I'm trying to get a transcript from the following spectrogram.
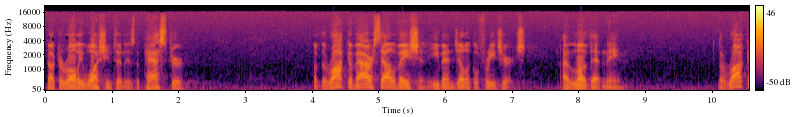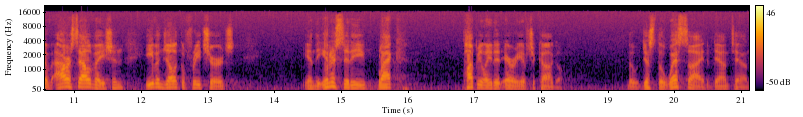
Dr. Raleigh Washington is the pastor of the Rock of Our Salvation Evangelical Free Church. I love that name. The Rock of Our Salvation, Evangelical Free Church, in the inner city, black populated area of Chicago, the, just the west side of downtown.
